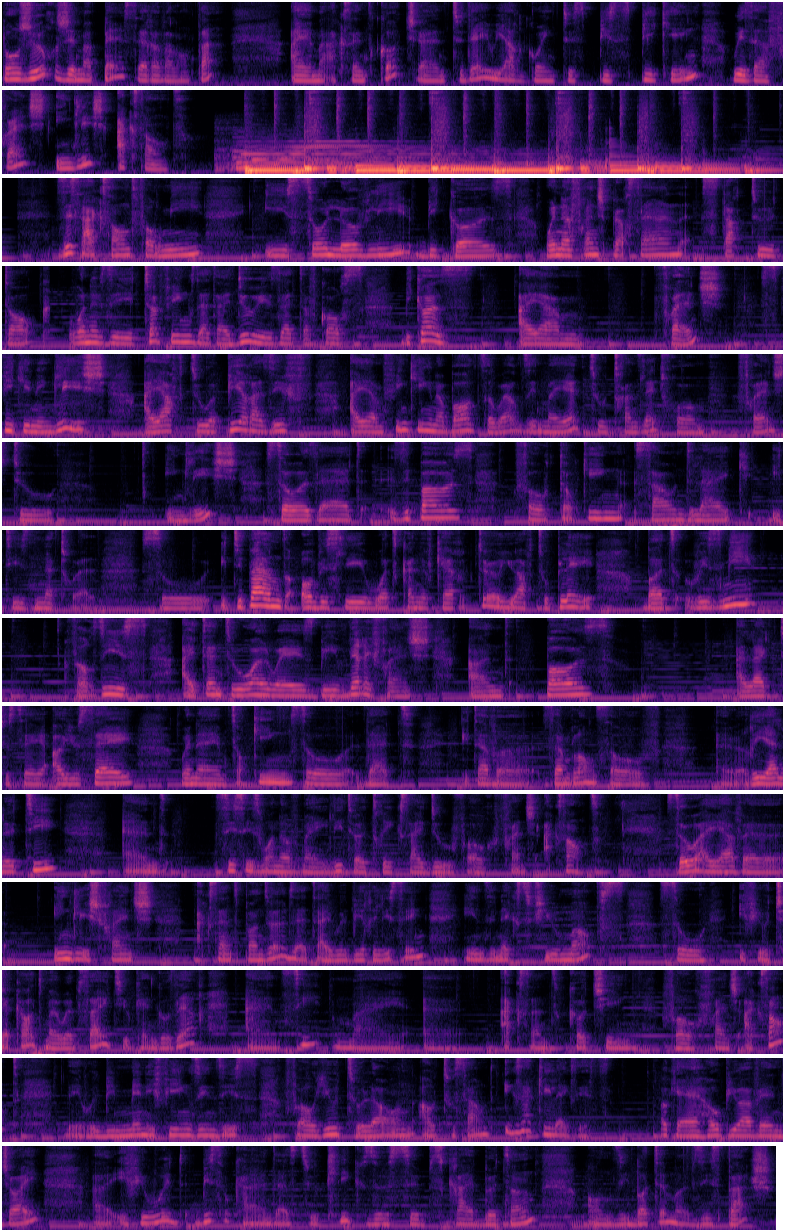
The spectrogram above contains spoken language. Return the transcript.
Bonjour, je m'appelle Sarah Valentin. I am an accent coach, and today we are going to be speaking with a French English accent. This accent for me is so lovely because when a French person start to talk, one of the tough things that I do is that of course because I am French, speaking English, I have to appear as if I am thinking about the words in my head to translate from French to English so that the pause for talking sound like it is natural. So it depends obviously what kind of character you have to play, but with me for this I tend to always be very French and pause. I like to say how you say when I am talking so that it have a semblance of uh, reality and this is one of my little tricks I do for French accent. So I have a English-French accent bundle that I will be releasing in the next few months. So if you check out my website, you can go there and see my uh, accent coaching for French accent. There will be many things in this for you to learn how to sound exactly like this. Okay, I hope you have enjoyed. Uh, if you would be so kind as to click the subscribe button on the bottom of this page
